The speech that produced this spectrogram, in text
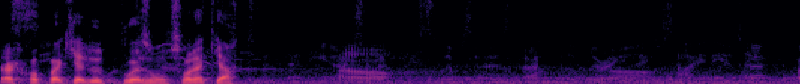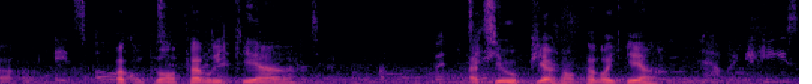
Là je crois pas qu'il y a d'autres poisons sur la carte. It's Je crois qu'on peut en fabriquer un. Ah si, au pire, j'en fabriquer un. now he's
